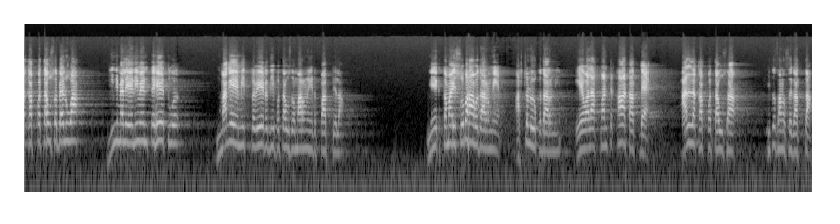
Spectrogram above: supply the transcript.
කප්ප තවුස බැලුවා. ගිනි මැලේ නිවෙන්ට හේතුව මගේ මිත්‍ර වේට දීප තවුස මරණයට පත් වෙලා. මේක තමයි ස්වභාව ධර්මය. අෂ්ටලෝක ධර්මය. ඒ වළක්වන්නට කාටත් බෑ. අල්ල කප්ප තවුසා හිත සනස ගත්තා.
